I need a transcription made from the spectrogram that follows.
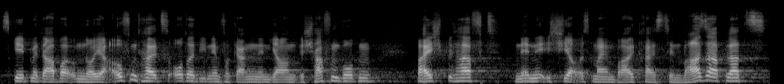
Es geht mir dabei um neue Aufenthaltsorte, die in den vergangenen Jahren geschaffen wurden. Beispielhaft nenne ich hier aus meinem Wahlkreis den Vasaplatz,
